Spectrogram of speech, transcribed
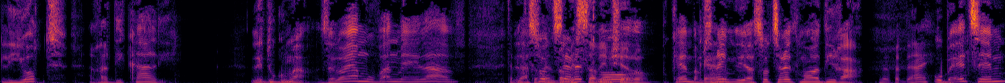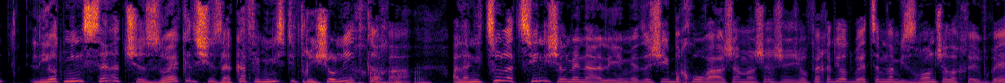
להיות רדיקלי. לדוגמה, זה לא היה מובן מאליו אתה לעשות מתכוון סרט במסרים כמו... שלו. כן, במסרים, לעשות סרט כמו הדירה. בוודאי. הוא בעצם להיות מין סרט שזועק איזושהי זעקה פמיניסטית ראשונית נכון, ככה, נכון. על הניצול הציני של מנהלים, איזושהי בחורה שם שהופכת להיות בעצם למזרון של החבר'ה,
